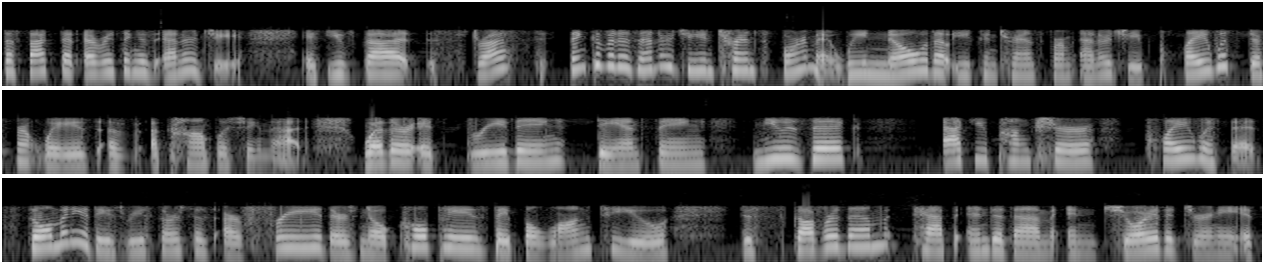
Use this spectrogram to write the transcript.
the fact that everything is energy. If you've got stress, think of it as energy and transform it. We know that you can transform energy. Play with different ways of accomplishing that, whether it's breathing, dancing, music, acupuncture, play with it. So many of these resources are free. There's no copays. They belong to you. Discover them, tap into them, enjoy the journey. It's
